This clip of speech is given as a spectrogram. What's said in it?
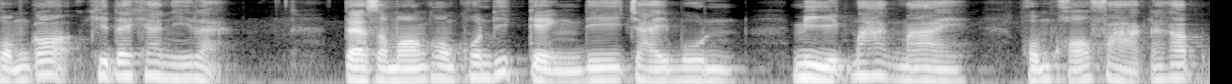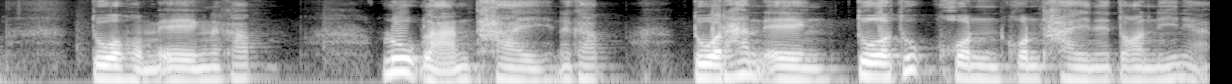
ผมก็คิดได้แค่นี้แหละ แต่สมองของคนที่เก่งดีใจบุญมีอีกมากมาย ผมขอฝากนะครับ ตัวผมเองนะครับ ลูกหลานไทยนะครับ ตัวท่านเองตัวทุกคนคนไทยในตอนนี้เนี่ย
